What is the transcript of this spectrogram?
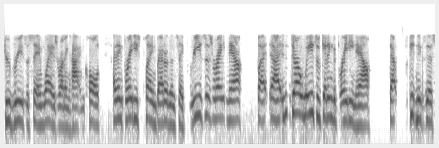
Drew Brees the same way is running hot and cold. I think Brady's playing better than say Brees is right now, but uh, there are ways of getting to Brady now that didn't exist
